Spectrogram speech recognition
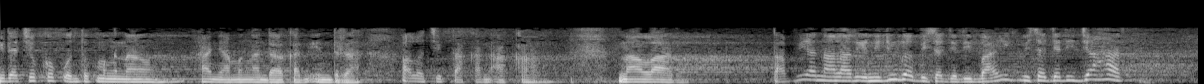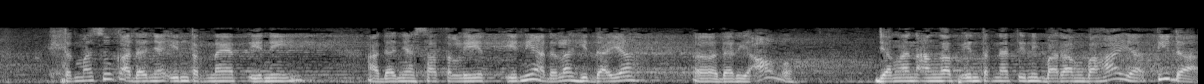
Tidak cukup untuk mengenal hanya mengandalkan indera. Allah ciptakan akal, nalar. Tapi ya nalar ini juga bisa jadi baik, bisa jadi jahat. Termasuk adanya internet ini adanya satelit ini adalah hidayah e, dari Allah jangan anggap internet ini barang bahaya tidak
